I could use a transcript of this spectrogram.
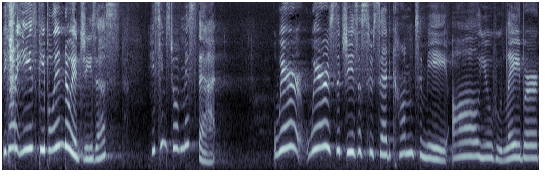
You got to ease people into it, Jesus. He seems to have missed that. Where, where is the Jesus who said, Come to me, all you who labor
